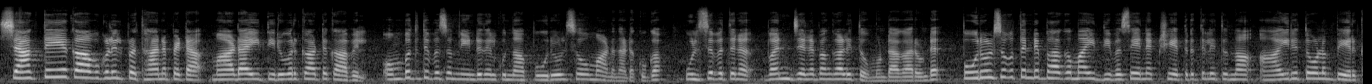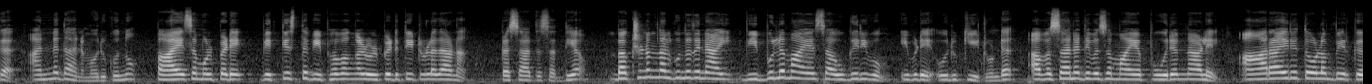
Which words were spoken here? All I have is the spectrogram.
ശാക്തേയ കാവുകളിൽ പ്രധാനപ്പെട്ട മാടായി തിരുവർക്കാട്ട് കാവിൽ ഒമ്പത് ദിവസം നീണ്ടു നിൽക്കുന്ന പൂരോത്സവമാണ് നടക്കുക. ഉത്സവത്തിന് വൻ ജനപങ്കാളിത്തവും ഉണ്ടാകാറുണ്ട്. പൂരോത്സവത്തിന്റെ ഭാഗമായി ദിവസേന ക്ഷേത്രത്തിലെത്തുന്ന ആയിരത്തോളം പേർക്ക് അന്നദാനം ഒരുക്കുന്നു. പായസം ഉൾപ്പെടെ വ്യത്യസ്ത വിഭവങ്ങൾ ഉൾപ്പെടുത്തിയിട്ടുള്ളതാണ് പ്രസാദ സദ്യ ഭക്ഷണം നൽകുന്നതിനായി വിപുലമായ സൗകര്യവും ഇവിടെ ഒരുക്കിയിട്ടുണ്ട്. അവസാന ദിവസമായ പൂരം നാളിൽ ആറായിരത്തോളം പേർക്ക്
